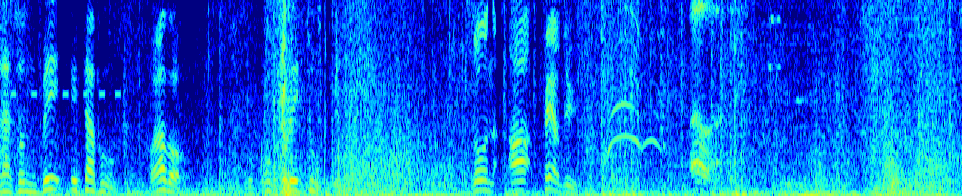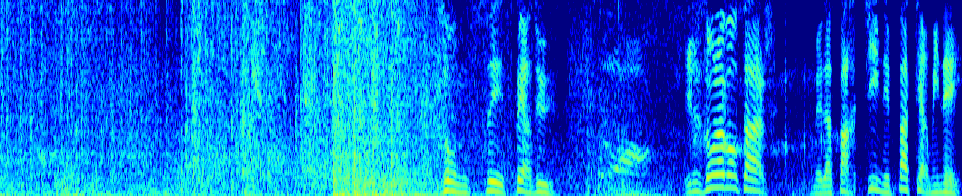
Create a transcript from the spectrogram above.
La zone B est à vous. Bravo. Vous contrôlez tout. Zone A perdue. Zone C perdue. Ils ont l'avantage, mais la partie n'est pas terminée.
